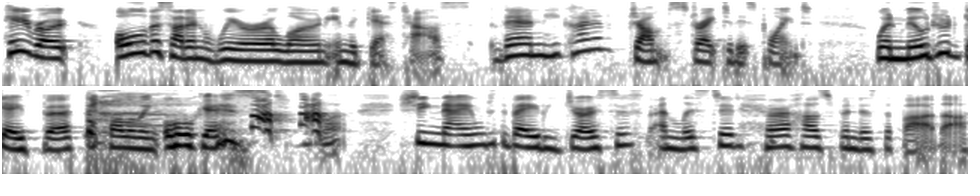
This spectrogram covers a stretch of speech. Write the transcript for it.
He wrote, All of a sudden, we were alone in the guest house. Then he kind of jumped straight to this point. When Mildred gave birth the following August, she named the baby Joseph and listed her husband as the father.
